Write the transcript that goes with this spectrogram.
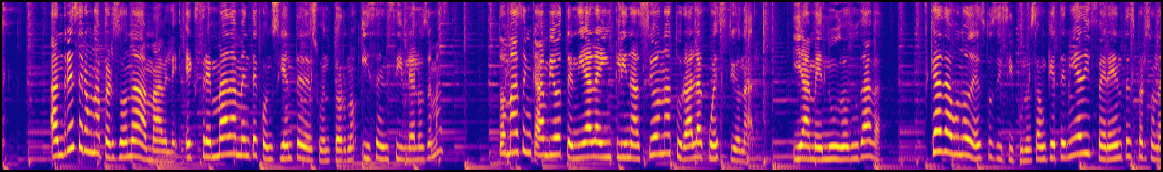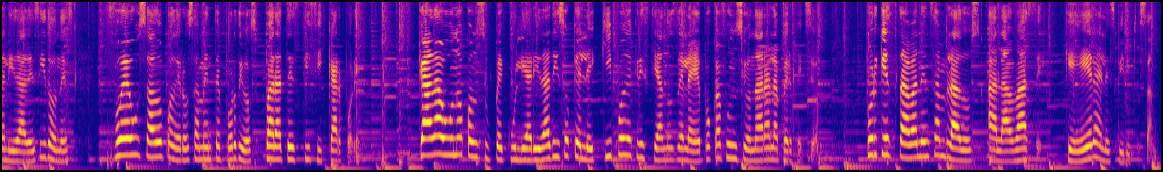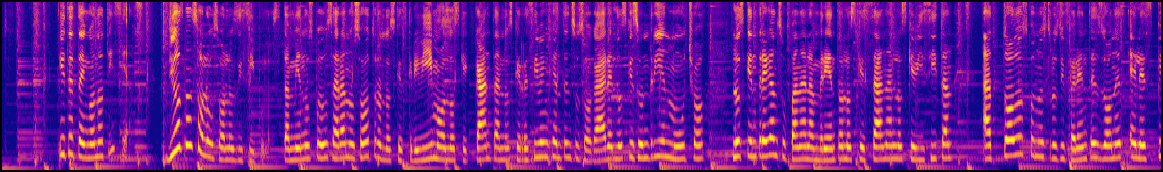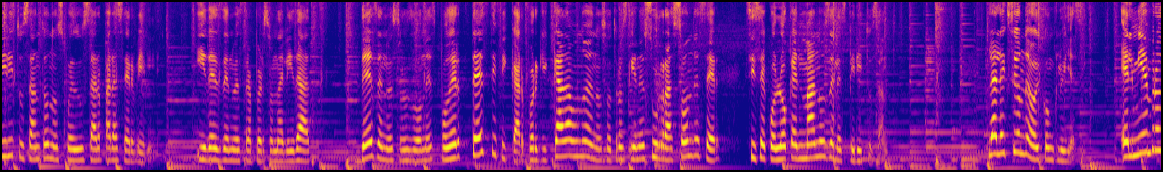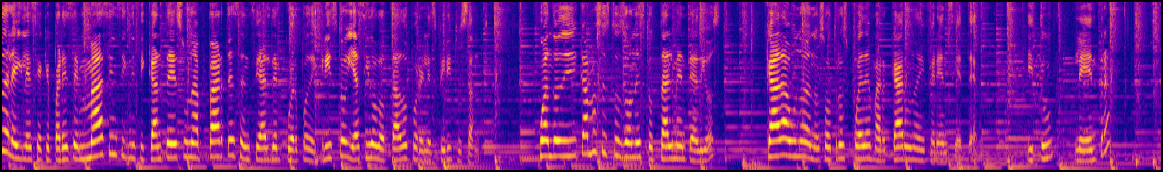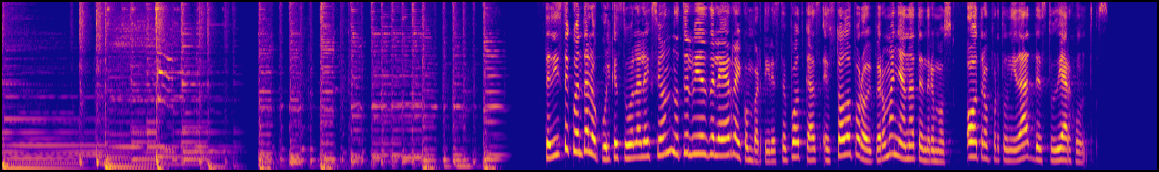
Andrés era una persona amable, extremadamente consciente de su entorno y sensible a los demás. Tomás, en cambio, tenía la inclinación natural a cuestionar y a menudo dudaba. Cada uno de estos discípulos, aunque tenía diferentes personalidades y dones, fue usado poderosamente por Dios para testificar por él. Cada uno con su peculiaridad hizo que el equipo de cristianos de la época funcionara a la perfección, porque estaban ensamblados a la base, que era el Espíritu Santo. Y te tengo noticias. Dios no solo usó a los discípulos, también nos puede usar a nosotros, los que escribimos, los que cantan, los que reciben gente en sus hogares, los que sonríen mucho, los que entregan su pan al hambriento, los que sanan, los que visitan. A todos con nuestros diferentes dones, el Espíritu Santo nos puede usar para servirle. Y desde nuestra personalidad, desde nuestros dones, poder testificar, porque cada uno de nosotros tiene su razón de ser si se coloca en manos del Espíritu Santo. La lección de hoy concluye así. El miembro de la iglesia que parece más insignificante es una parte esencial del cuerpo de Cristo y ha sido dotado por el Espíritu Santo. Cuando dedicamos estos dones totalmente a Dios, cada uno de nosotros puede marcar una diferencia eterna. ¿Y tú le entras? ¿Te diste cuenta lo cool que estuvo la lección? No te olvides de leerla y compartir este podcast. Es todo por hoy, pero mañana tendremos otra oportunidad de estudiar juntos.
